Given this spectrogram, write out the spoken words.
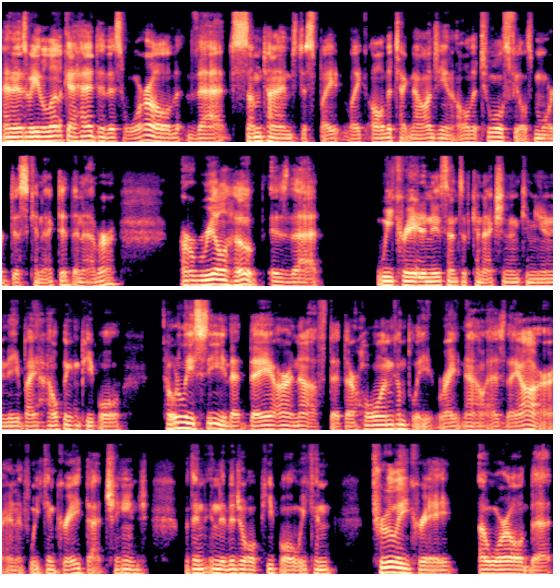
and as we look ahead to this world that sometimes despite like all the technology and all the tools feels more disconnected than ever our real hope is that we create a new sense of connection and community by helping people totally see that they are enough, that they're whole and complete right now as they are. And if we can create that change within individual people, we can truly create a world that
